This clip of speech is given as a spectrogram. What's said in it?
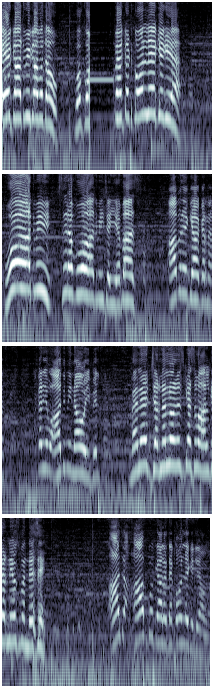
एक आदमी का बताओ वो कौन पैकेट कौन लेके गया? वो आदमी सिर्फ़ वो आदमी चाहिए बस। आपने क्या करना है? अगर ये वो आदमी ना हो बिल्कुल मैंने जर्नल नॉलेज के सवाल करने उस बंदे से। आज आपको क्या लगता है कौन लेके गया होगा?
